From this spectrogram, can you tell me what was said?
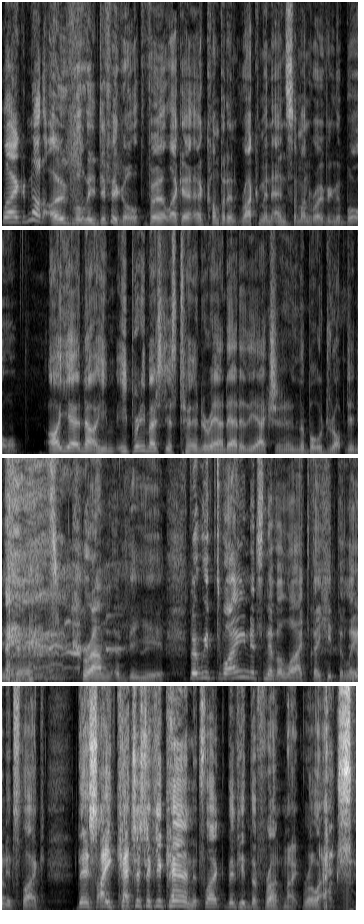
Like not overly difficult for like a, a competent ruckman and someone roving the ball. Oh, yeah, no, he, he pretty much just turned around out of the action, and the ball dropped in his hands. crumb of the year. But with Dwayne, it's never like they hit the lead. It's like they say, "Catch us if you can." It's like they've hit the front, mate. Relax.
